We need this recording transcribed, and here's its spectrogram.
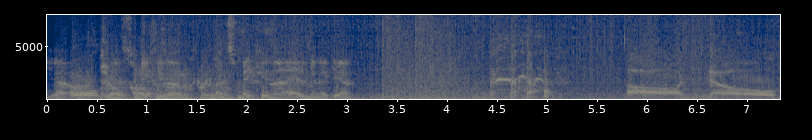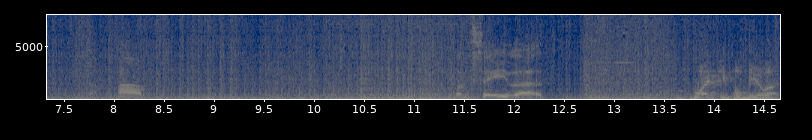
Yeah, Oh, let's Joe make Puff him is out of a, let's make him an admin again. Oh no. Um. Don't say that. White people be like.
